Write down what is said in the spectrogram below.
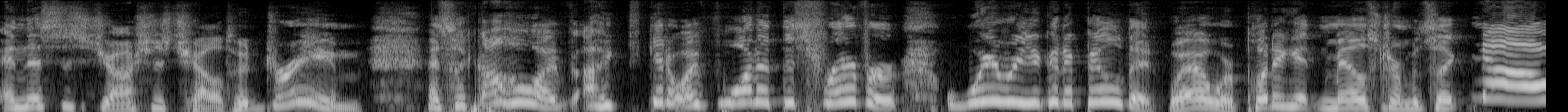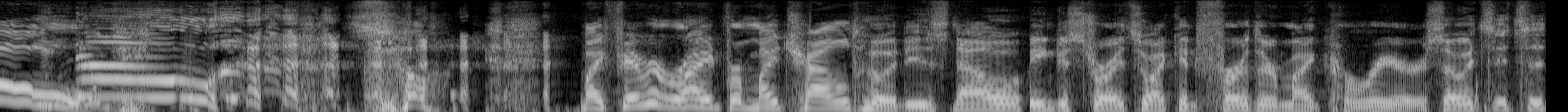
and this is Josh's childhood dream. It's like, oh, I, I you know, I've wanted this forever. Where are you going to build it? Well, we're putting it in Maelstrom. It's like, no, no. so, my favorite ride from my childhood is now being destroyed, so I can further my career. So it's it's a,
